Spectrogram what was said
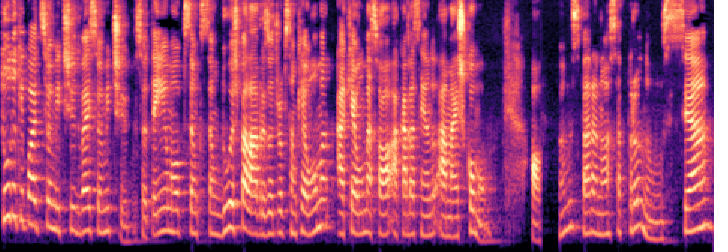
Tudo que pode ser omitido vai ser omitido. Eu tenho uma opção que são duas palavras, outra opção que é uma, a que é uma só acaba sendo a mais comum. Ó, vamos para a nossa pronúncia.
